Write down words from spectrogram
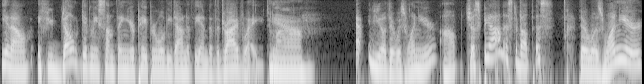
you know, if you don't give me something, your paper will be down at the end of the driveway tomorrow. Yeah. You know, there was one year, I'll just be honest about this. There was one year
